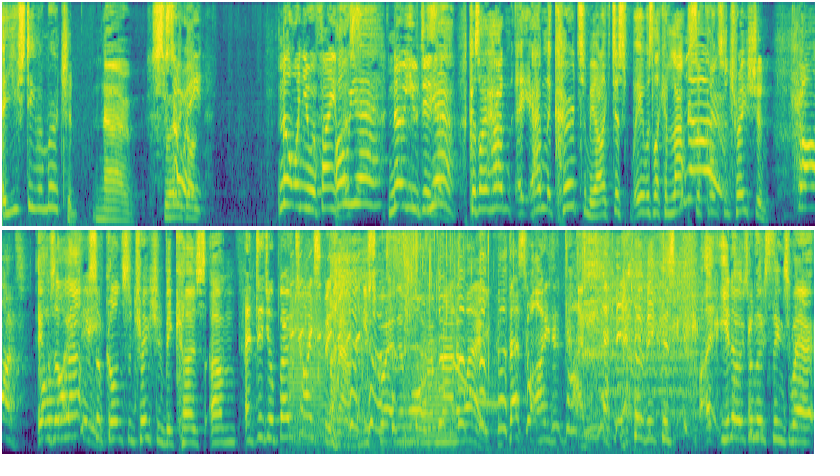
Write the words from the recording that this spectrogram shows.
"Are you Stephen Merchant?" No. Swear to Sorry. Not when you were famous. Oh yeah. No, you didn't. Yeah, because I hadn't. It hadn't occurred to me. I just. It was like a lapse of concentration. God. It was a almighty. lapse of concentration because um, And did your bow tie spin round and you squirted in the water and ran away? That's what I did, because I, you know it's one of those things where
